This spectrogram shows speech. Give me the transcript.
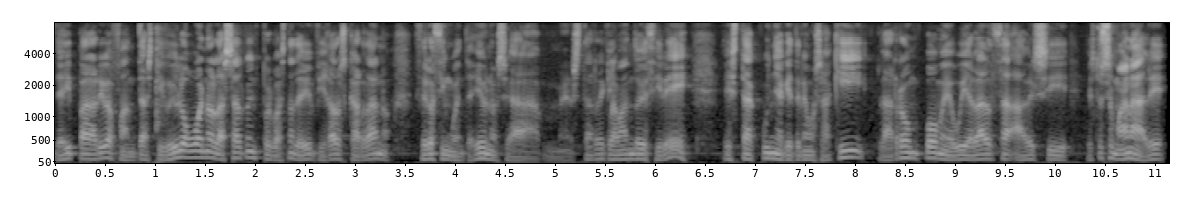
De ahí para arriba, fantástico. Y luego, bueno, las altcoins, pues bastante bien. Fijaros, Cardano, 0.51. O sea, me está reclamando decir, eh, esta cuña que tenemos aquí, la rompo, me voy al alza, a ver si... Esto es semanal, eh.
